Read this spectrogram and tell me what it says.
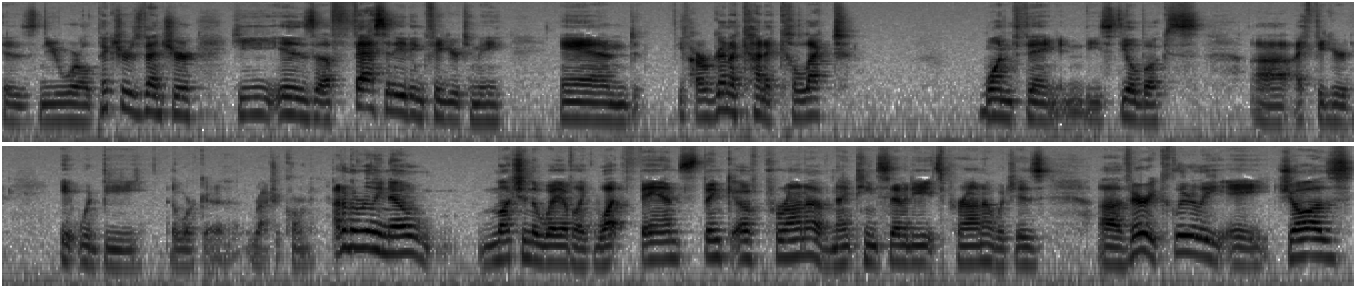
his New World Pictures venture. He is a fascinating figure to me, and if I were going to kind of collect one thing in these steelbooks, uh, I figured it would be the work of Roger Corman. I don't really know much in the way of like what fans think of Piranha of 1978's Piranha, which is uh, very clearly a Jaws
